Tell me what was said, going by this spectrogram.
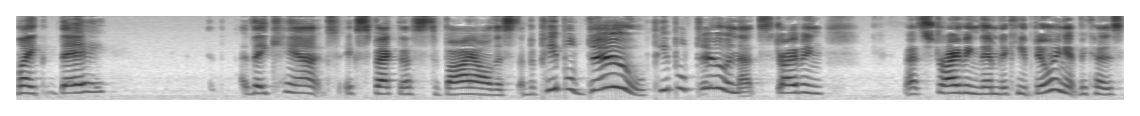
like they they can't expect us to buy all this but people do people do and that's driving that's driving them to keep doing it because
